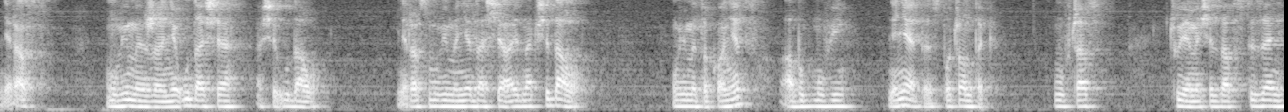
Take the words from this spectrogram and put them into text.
nieraz mówimy, że nie uda się, a się udało. Nieraz mówimy, nie da się, a jednak się dało. Mówimy to koniec, a Bóg mówi, nie, nie, to jest początek. Wówczas czujemy się zawstydzeni.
